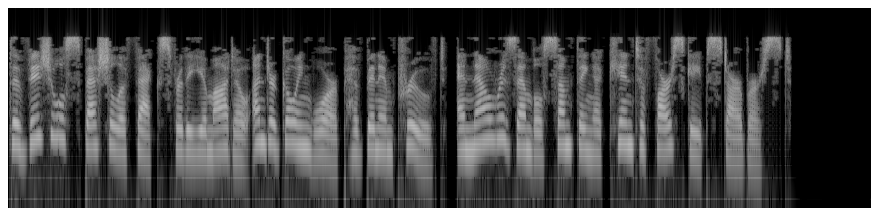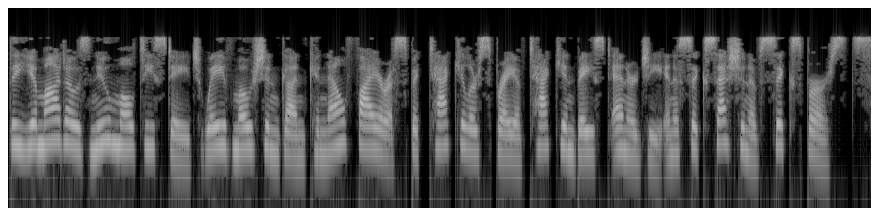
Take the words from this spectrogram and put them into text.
The visual special effects for the Yamato undergoing warp have been improved, and now resemble something akin to Farscape's starburst. The Yamato's new multi-stage wave motion gun can now fire a spectacular spray of tachyon-based energy in a succession of six bursts.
